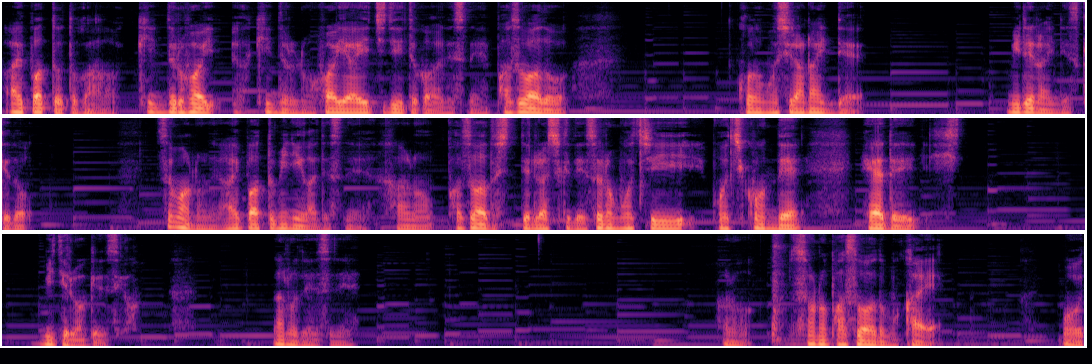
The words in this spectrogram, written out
iPad とか Kindle Fire、Kindle の Fire HD とかはですね、パスワード子供知らないんで見れないんですけど、妻のね iPad mini がですね、あの、パスワード知ってるらしくて、それを持ち、持ち込んで部屋で見てるわけですよ。なのでですね、あの、そのパスワードも変え、もう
